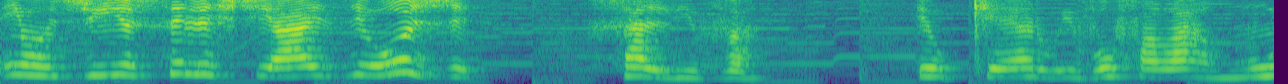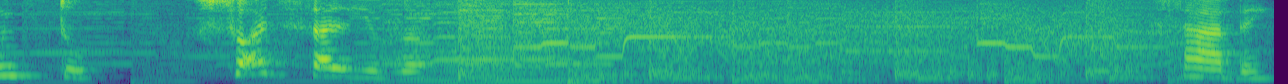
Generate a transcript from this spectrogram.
em orgias celestiais e hoje, saliva. Eu quero e vou falar muito, só de saliva. Sabem,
